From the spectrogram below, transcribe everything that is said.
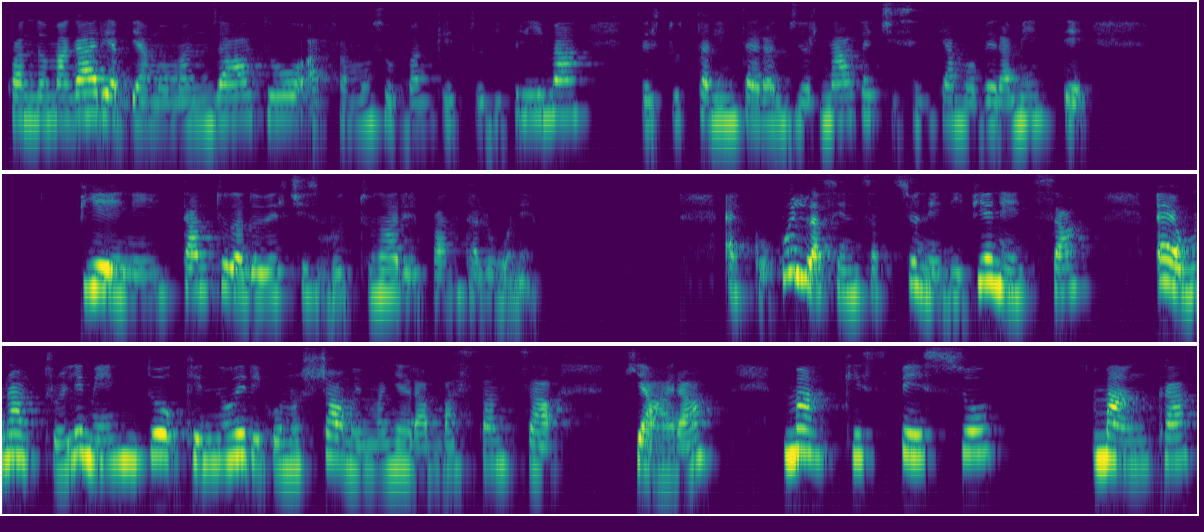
quando magari abbiamo mangiato al famoso banchetto di prima per tutta l'intera giornata e ci sentiamo veramente pieni, tanto da doverci sbottonare il pantalone. Ecco, quella sensazione di pienezza è un altro elemento che noi riconosciamo in maniera abbastanza chiara, ma che spesso manca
